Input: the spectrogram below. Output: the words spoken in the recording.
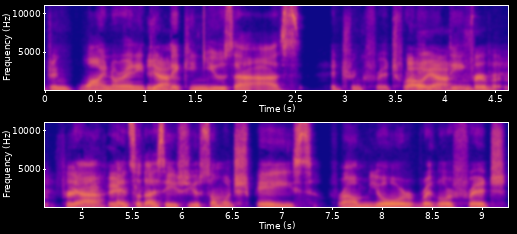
drink wine or anything, Yeah. they can use that as a drink fridge for Oh anything. yeah, for for yeah, anything. and so that saves you so much space from your regular fridge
